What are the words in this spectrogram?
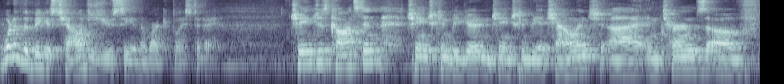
What are the biggest challenges you see in the marketplace today? Change is constant. Change can be good, and change can be a challenge. Uh, in terms of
